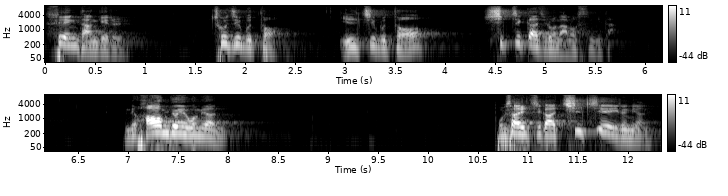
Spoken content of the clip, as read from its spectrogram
수행 단계를 초지부터 일지부터 십지까지로 나눴습니다. 근데 화엄경에 보면 보살지가 칠지에 이르면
